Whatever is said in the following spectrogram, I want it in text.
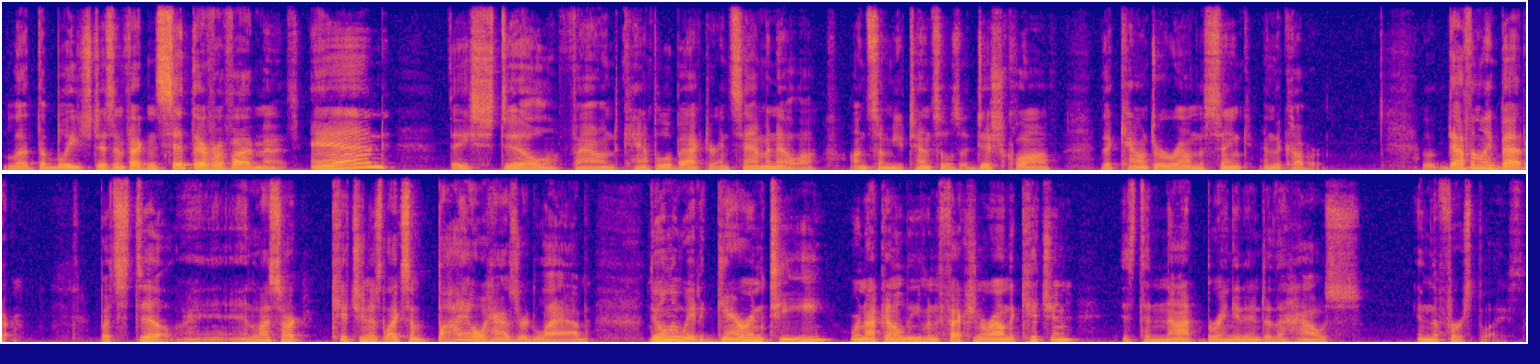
Let the bleach disinfectant sit there for five minutes, and they still found Campylobacter and Salmonella on some utensils, a dishcloth, the counter around the sink, and the cupboard. Definitely better, but still, unless our kitchen is like some biohazard lab, the only way to guarantee we're not going to leave infection around the kitchen is to not bring it into the house in the first place.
